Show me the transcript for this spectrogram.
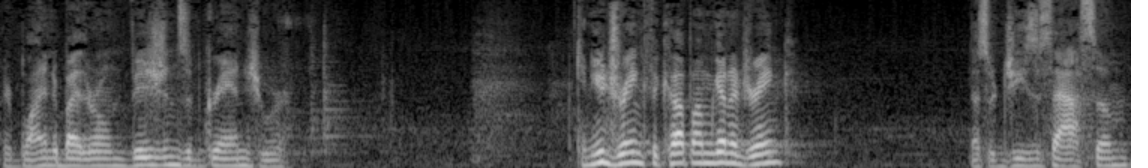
They're blinded by their own visions of grandeur. Can you drink the cup I'm going to drink? That's what Jesus asked them.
